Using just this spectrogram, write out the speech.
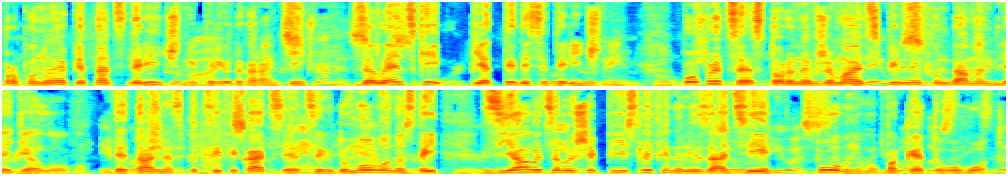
пропонує 15-річний період гарантій, Зеленський 50-річний. Попри це, сторони вже мають спільний фундамент для діалогу. Детальна специфікація цих домовленостей з'явиться лише після фіналізації повного пакету угод.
